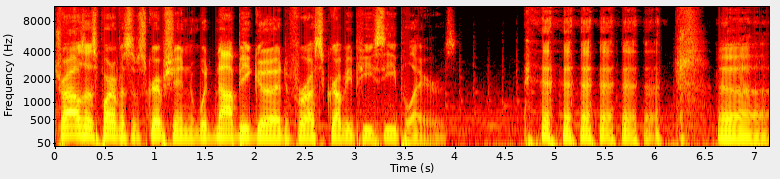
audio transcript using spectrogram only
Trials as part of a subscription would not be good for us scrubby PC players. uh,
